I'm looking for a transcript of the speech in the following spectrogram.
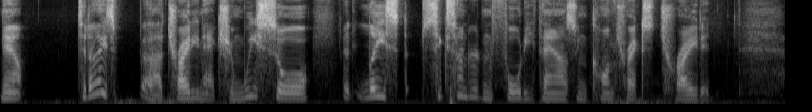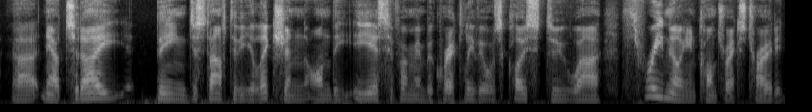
Now today's uh, trading action we saw at least 640,000 contracts traded. Uh, now today being just after the election on the ES if I remember correctly there was close to uh, 3 million contracts traded.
